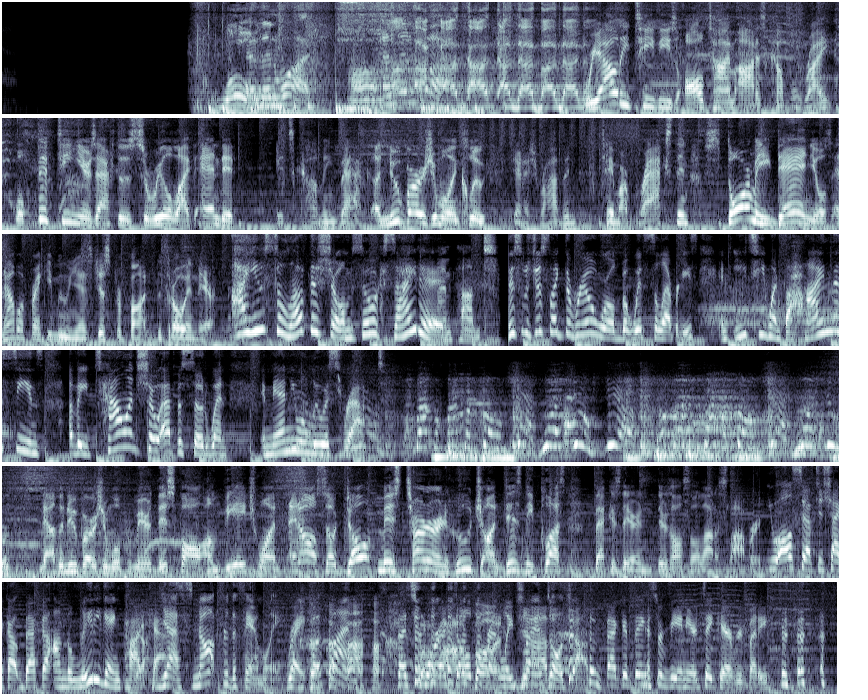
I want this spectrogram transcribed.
Whoa. And then what? Reality TV's all time oddest couple, right? Well, 15 years after the surreal life ended, it's coming back. A new version will include Dennis Rodman, Tamar Braxton, Stormy Daniels, and how about Frankie Muniz, just for fun to throw in there. I used to love this show. I'm so excited. I'm pumped. This was just like the real world, but with celebrities. And ET went behind the scenes of a talent show episode when Emmanuel Lewis rapped. Now, the new version will premiere this fall on VH1. And also, don't miss Turner and Hooch on Disney Plus. Becca's there, and there's also a lot of slobber. You also have to check out Becca on the Lady Gang podcast. Yes, not for the family. Right, but fun. That's your But more a lot of adult fun. friendly My job. adult job. Becca, thanks for being here. Take care, everybody.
